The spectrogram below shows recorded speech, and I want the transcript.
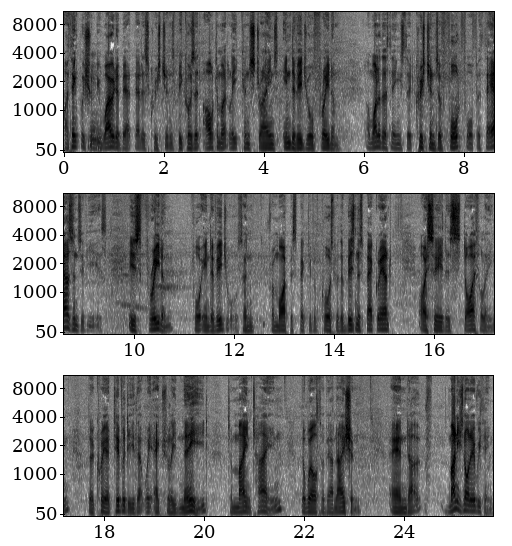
I think we should mm. be worried about that as Christians because it ultimately constrains individual freedom. And one of the things that Christians have fought for for thousands of years is freedom for individuals. And from my perspective, of course, with a business background, I see it as stifling the creativity that we actually need to maintain the wealth of our nation. And uh, money's not everything.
